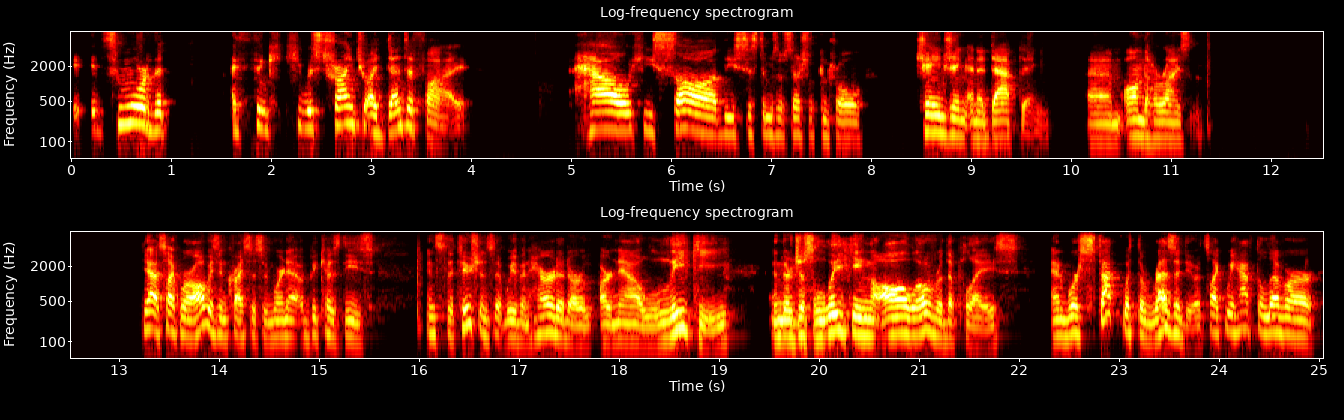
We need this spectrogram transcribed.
it, it's more that I think he was trying to identify how he saw these systems of social control changing and adapting um, on the horizon. Yeah, it's like we're always in crisis, and we're now because these institutions that we've inherited are are now leaky, and they're just leaking all over the place, and we're stuck with the residue. It's like we have to live our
